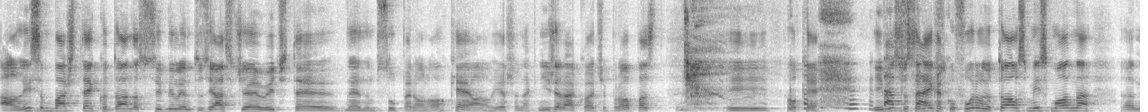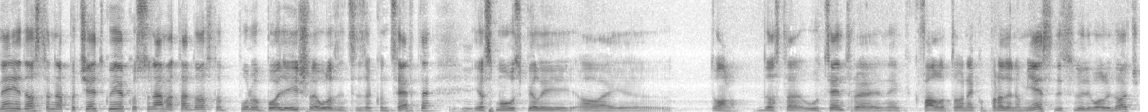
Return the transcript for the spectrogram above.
Ali nisam baš teko dan da su svi bili entuzijastići, evo vi ćete, ne znam, super, ono, ok, ono, još jedna knjižara koja će propast i ok. I mi smo se nekako ufurali u to, ali mi smo odmah, e, meni je dosta na početku, iako su nama tad dosta puno bolje išle ulaznice za koncerte, jer smo uspjeli, ovaj, ono, dosta, u centru je nek, falilo to neko prodajno mjesto gdje su ljudi voli doći.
